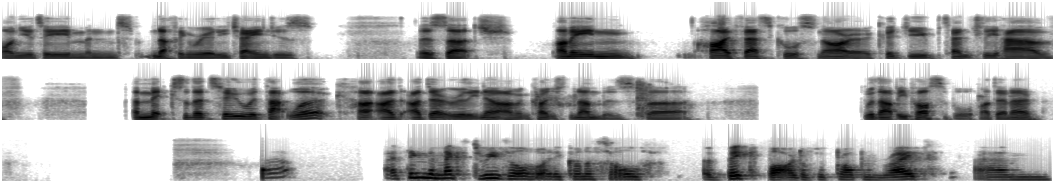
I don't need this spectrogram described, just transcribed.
on your team and nothing really changes as such. I mean, hypothetical scenario, could you potentially have a mix of the two? Would that work? I, I, I don't really know. I haven't crunched the numbers, but would that be possible? I don't know. I think the Max 3 is already going to solve a big part of the problem, right? Um,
